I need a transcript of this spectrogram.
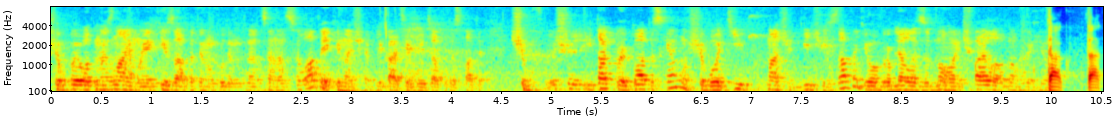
щоб от ми знаємо, які запити ми будемо на це надсилати, які наші аплікації будуть запити слати, щоб що- і так проєктувати схему, щоб ті наші більшість запитів оброблялись з одного H-файла, одного регіону. Так, так.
